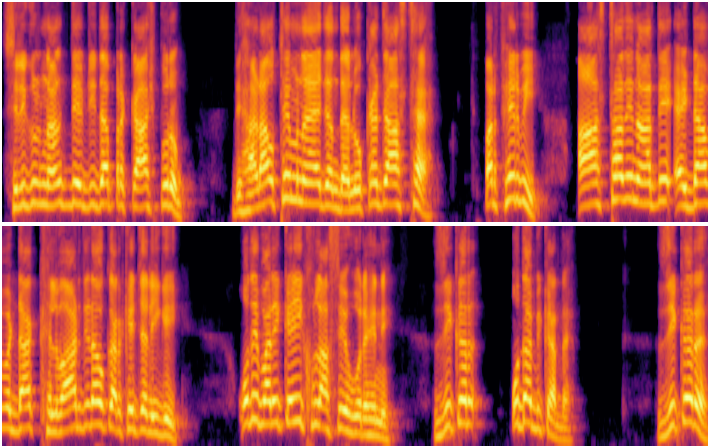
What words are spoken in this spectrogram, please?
ਸ੍ਰੀ ਗੁਰੂ ਨਾਨਕ ਦੇਵ ਜੀ ਦਾ ਪ੍ਰਕਾਸ਼ ਪੁਰਬ ਦਿਹਾੜਾ ਉੱਥੇ ਮਨਾਇਆ ਜਾਂਦਾ ਹੈ, ਲੋਕਾਂ 'ਚ ਆਸਥਾ ਹੈ। ਪਰ ਫਿਰ ਵੀ ਆਸਥਾ ਦੇ ਨਾਂ ਤੇ ਐਡਾ ਵੱਡਾ ਖਿਲਵਾੜ ਜਿਹੜਾ ਉਹ ਕਰਕੇ ਚਲੀ ਗਈ। ਉਹਦੇ ਬਾਰੇ ਕਈ ਖੁਲਾਸੇ ਹੋ ਰਹੇ ਨੇ। ਜ਼ਿਕਰ ਉਹਦਾ ਵੀ ਕਰਨਾ ਹੈ। ਜ਼ਿਕਰ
